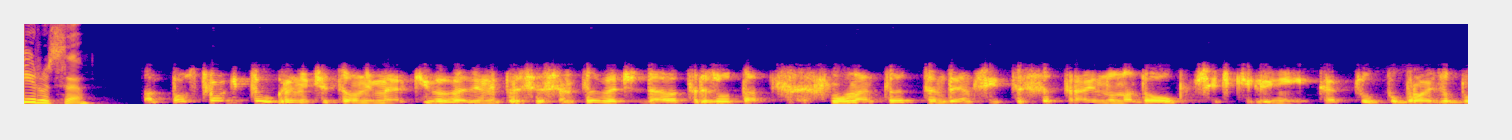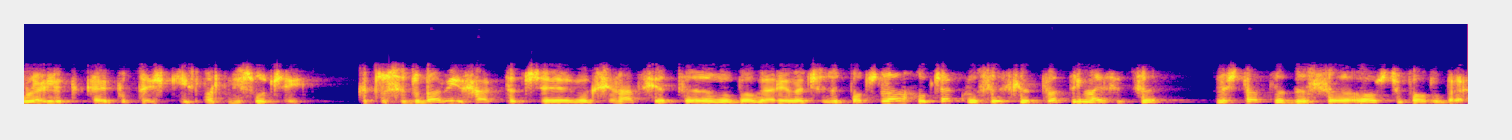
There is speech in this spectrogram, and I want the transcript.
вируса? А по-строгите ограничителни мерки, въведени през есента, вече дават резултат. В момента тенденциите са трайно надолу по всички линии, както по брой заболели, така и по тежки и смъртни случаи. Като се добави и факта, че вакцинацията в България вече започна, очаква се след 2-3 месеца нещата да са още по-добре.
